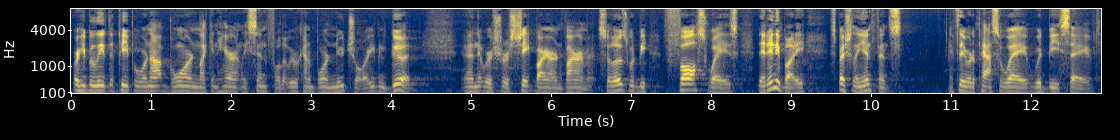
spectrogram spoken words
where he believed that people were not born like inherently sinful, that we were kind of born neutral or even good, and that we're sort of shaped by our environment. So those would be false ways that anybody, especially infants, if they were to pass away, would be saved.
